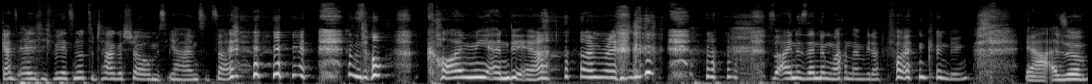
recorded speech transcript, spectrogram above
ganz ehrlich, ich will jetzt nur zur Tagesschau, um es ihr heimzuzahlen. so, call me NDR. I'm ready. so eine Sendung machen, dann wieder voll kündigen. Ja, also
